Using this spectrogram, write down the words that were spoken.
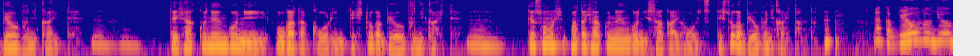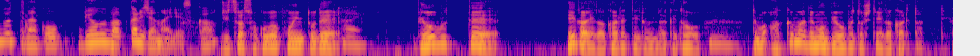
屏風に書いて、うんうん、で100年後に尾形光琳って人が屏風に書いて、うん、でそのまた100年後に酒井法一って人が屏風に書いたんだ なんか屏風屏風ってなんか屏風ばっかりじゃないですか？実はそこがポイントで、はい、屏風って絵が描かれているんだけど、うん、でもあくまでも屏風として描かれたっていう。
